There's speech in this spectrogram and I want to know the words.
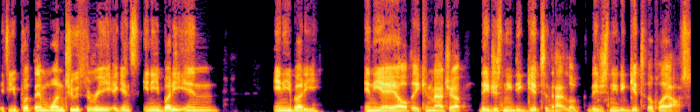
if you put them one, two, three against anybody in anybody in the AL, they can match up. They just need to get to that look. They just need to get to the playoffs.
